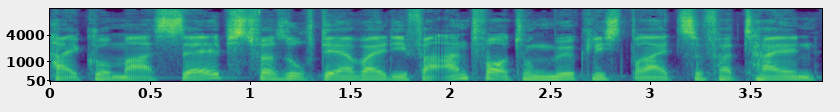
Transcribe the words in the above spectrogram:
Heiko Maas selbst versucht derweil die Verantwortung möglichst breit zu verteilen.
